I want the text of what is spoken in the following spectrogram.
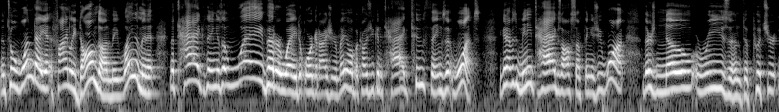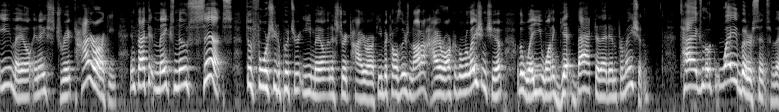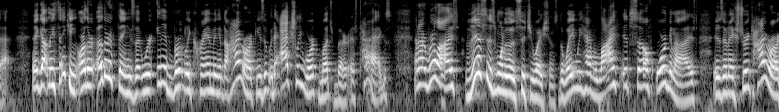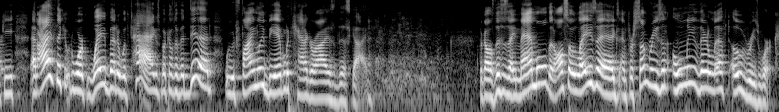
Until one day it finally dawned on me wait a minute, the tag thing is a way better way to organize your mail because you can tag two things at once. You can have as many tags off something as you want. There's no reason to put your email in a strict hierarchy. In fact, it makes no sense to force you to put your email in a strict hierarchy because there's not a hierarchical relationship the way you want to get back to that information. Tags make way better sense for that. And it got me thinking, are there other things that we're inadvertently cramming into hierarchies that would actually work much better as tags? And I realized this is one of those situations. The way we have life itself organized is in a strict hierarchy, and I think it would work way better with tags because if it did, we would finally be able to categorize this guy because this is a mammal that also lays eggs, and for some reason, only their left ovaries work.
